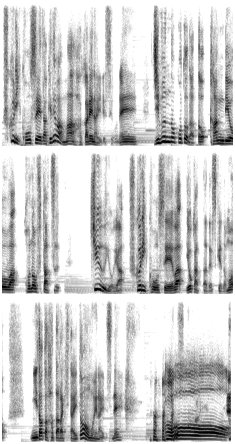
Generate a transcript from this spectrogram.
福利厚生だけではまあ測れないですよね自分のことだと官僚はこの2つ給与や福利厚生は良かったですけども二度と働きたいとは思えないですねおお。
